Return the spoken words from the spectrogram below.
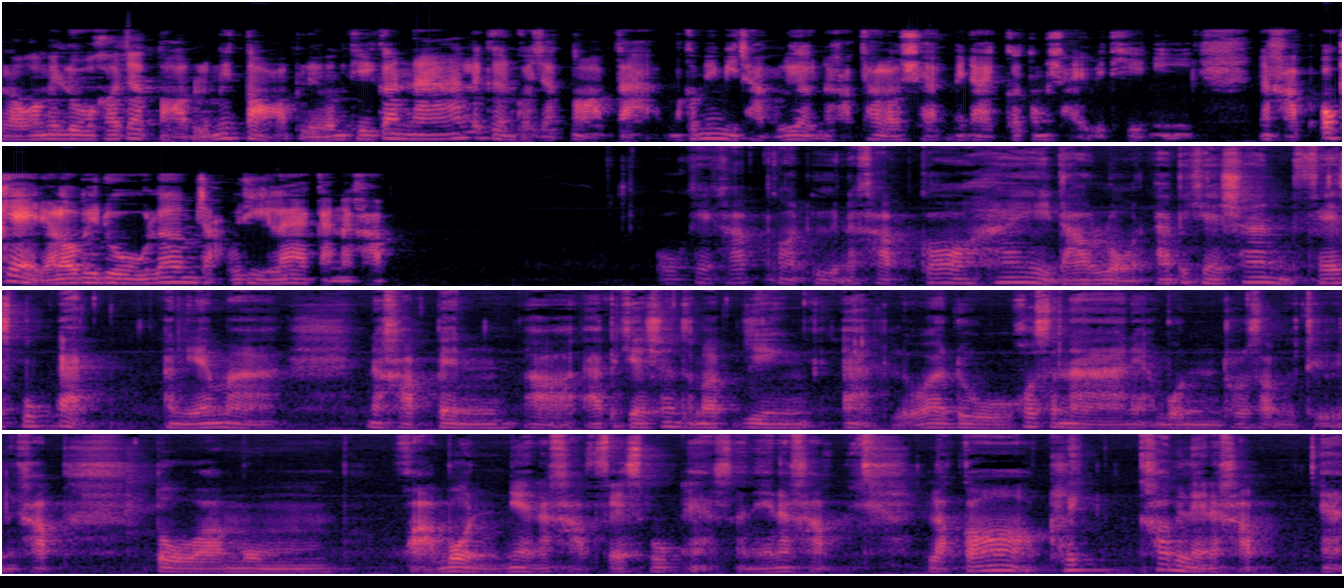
เราก็ไม่รู้เขาจะตอบหรือไม่ตอบ หรือบางทีก็นานเหลือเกินกว่าจะตอบแต่มันก็ไม่มีทางเลือกนะครับ ถ้าเราแชทไม่ได้ก็ต้องใช้วิธีนี้นะครับโอเค เดี๋ยวเราไปดูเริ่มจากวิธีแรกกันนะครับโอเคครับ ก่อนอื่นนะครับ ก็ให้ดาวน์โหลดแอปพลิเคชัน Facebook Ad อันนี้มานะครับ เป็นแอปพลิเคชันสำหรับยิงแอดหรือว่าดูโฆษณาเนี่ยบนโทรศัพท์มือถือนะครับ ตัวมุม ขวาบนเนี่ยนะครับ Facebook Ads อันนี้นะครับ แล้วก็คลิกเข้าไปเลยนะครับอ่า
